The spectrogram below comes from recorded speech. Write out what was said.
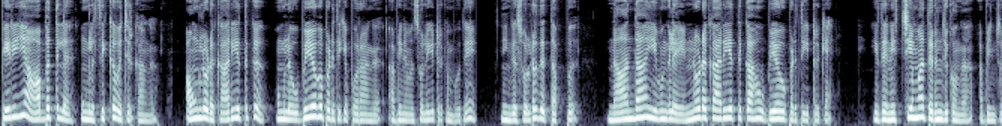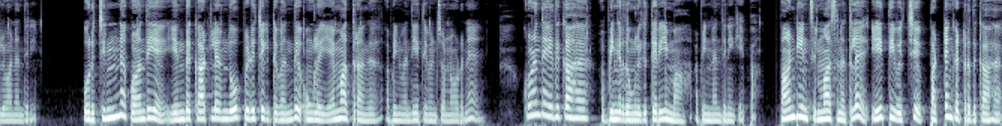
பெரிய ஆபத்துல உங்களை சிக்க வச்சிருக்காங்க. அவங்களோட காரியத்துக்கு உங்களை உபயோகப்படுத்திக்க போறாங்க அப்படின்னு அவன் சொல்லிக்கிட்டு இருக்கும்போதே நீங்க சொல்றது தப்பு. நான் தான் இவங்களை என்னோட காரியத்துக்காக உபயோகப்படுத்திக்கிட்டு இருக்கேன். இதை நிச்சயமா தெரிஞ்சுக்கோங்க அப்படின்னு சொல்லுவா நந்தினி. ஒரு சின்ன குழந்தைய எந்த காட்டுல இருந்தோ பிடிச்சுக்கிட்டு வந்து உங்களை ஏமாத்துறாங்க அப்படின்னு வந்தியத்தேவன் சொன்ன உடனே குழந்தை எதுக்காக அப்படிங்கறது உங்களுக்கு தெரியுமா? அப்படின்னு நந்தினி கேட்பா பாண்டியன் சிம்மாசனத்துல ஏத்தி வச்சு பட்டம் கட்டுறதுக்காக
